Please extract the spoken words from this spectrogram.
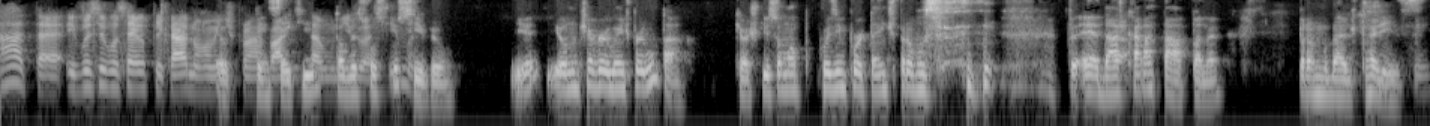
Ah, tá. E você consegue aplicar normalmente para uma pensei vaga que que tá um talvez fosse acima? possível. E eu não tinha vergonha de perguntar, que eu acho que isso é uma coisa importante para você é dar a Tá. cara a tapa, né? Para mudar de Sim, país. sim.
